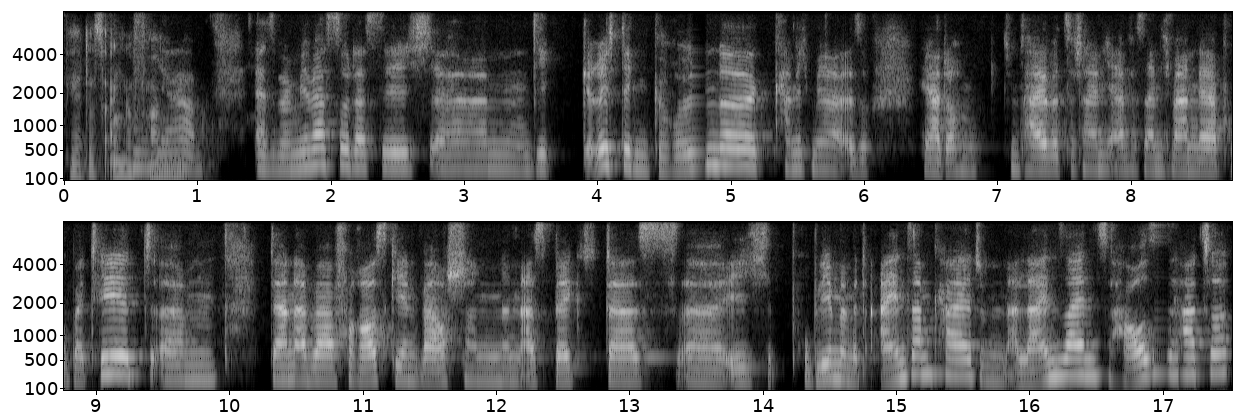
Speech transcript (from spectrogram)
Wie hat das angefangen? Ja, also bei mir war es so, dass ich ähm, die richtigen Gründe kann ich mir, also ja, doch zum Teil wird es wahrscheinlich einfach sein, ich war in der Pubertät, ähm, dann aber vorausgehend war auch schon ein Aspekt, dass äh, ich Probleme mit Einsamkeit und Alleinsein zu Hause hatte.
